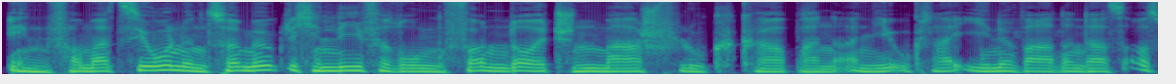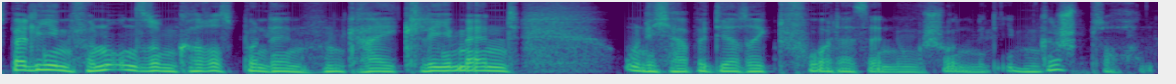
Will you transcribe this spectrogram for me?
Informationen zur möglichen Lieferung von deutschen Marschflugkörpern an die Ukraine waren das aus Berlin von unserem Korrespondenten Kai Clement und ich habe direkt vor der Sendung schon mit ihm gesprochen.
